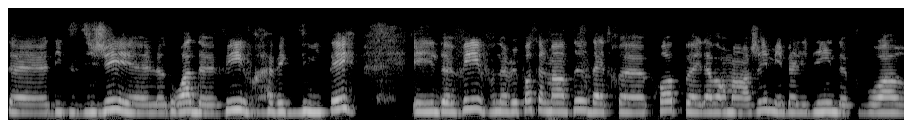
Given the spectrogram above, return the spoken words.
euh, d'exiger euh, le droit de vivre avec dignité. Et de vivre ne veut pas seulement dire d'être propre et d'avoir mangé, mais bel et bien de pouvoir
